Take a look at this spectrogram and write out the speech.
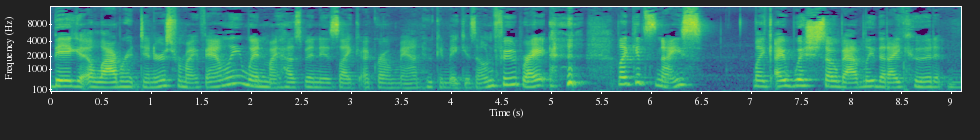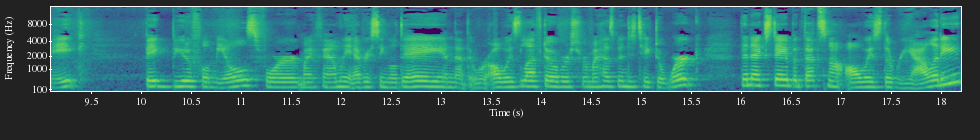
big elaborate dinners for my family when my husband is like a grown man who can make his own food, right? like it's nice. Like I wish so badly that I could make big, beautiful meals for my family every single day, and that there were always leftovers for my husband to take to work the next day, but that's not always the reality.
